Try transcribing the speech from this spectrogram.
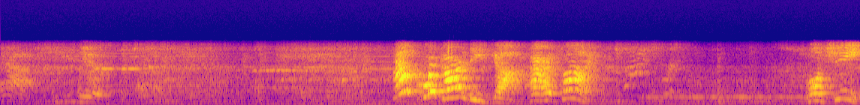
Yeah, you do. How quick are these guys? Alright, fine. Well, cheat.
